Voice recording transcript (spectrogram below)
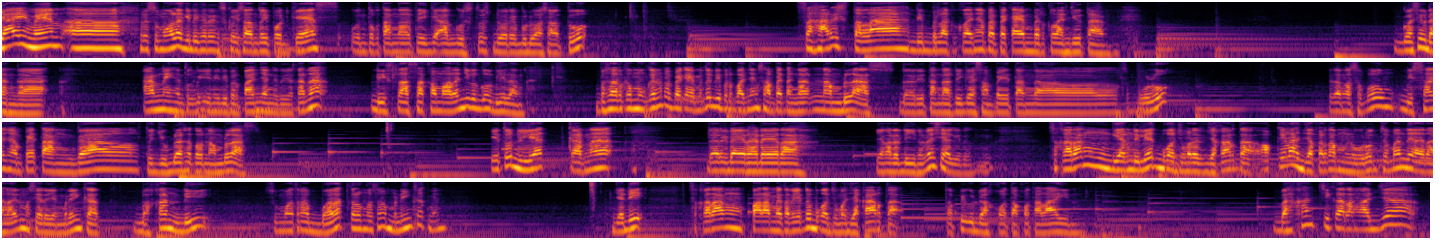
Yai men, eh lu semua lagi dengerin Skuy Santuy Podcast untuk tanggal 3 Agustus 2021 Sehari setelah diberlakukannya PPKM berkelanjutan. Gue sih udah nggak aneh untuk ini diperpanjang gitu ya Karena di Selasa kemarin juga gue bilang Besar kemungkinan PPKM itu diperpanjang sampai tanggal 16 Dari tanggal 3 sampai tanggal 10 di tanggal 10 bisa nyampe tanggal 17 atau 16 itu dilihat karena dari daerah-daerah yang ada di Indonesia gitu. Sekarang yang dilihat bukan cuma dari Jakarta. Oke lah Jakarta menurun cuman daerah lain masih ada yang meningkat. Bahkan di Sumatera Barat kalau nggak salah meningkat men. Jadi sekarang parameternya itu bukan cuma Jakarta tapi udah kota-kota lain. Bahkan Cikarang aja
